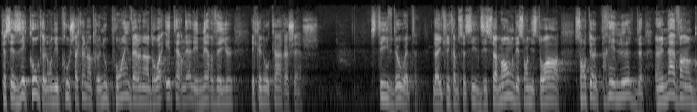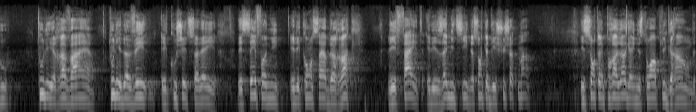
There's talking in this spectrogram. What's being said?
que ces échos que l'on éprouve chacun d'entre nous pointent vers un endroit éternel et merveilleux et que nos cœurs recherchent. Steve Dewitt l'a écrit comme ceci, il dit, Ce monde et son histoire sont un prélude, un avant-goût. Tous les revers tous les levées et couchers du soleil, les symphonies et les concerts de rock, les fêtes et les amitiés ne sont que des chuchotements. Ils sont un prologue à une histoire plus grande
